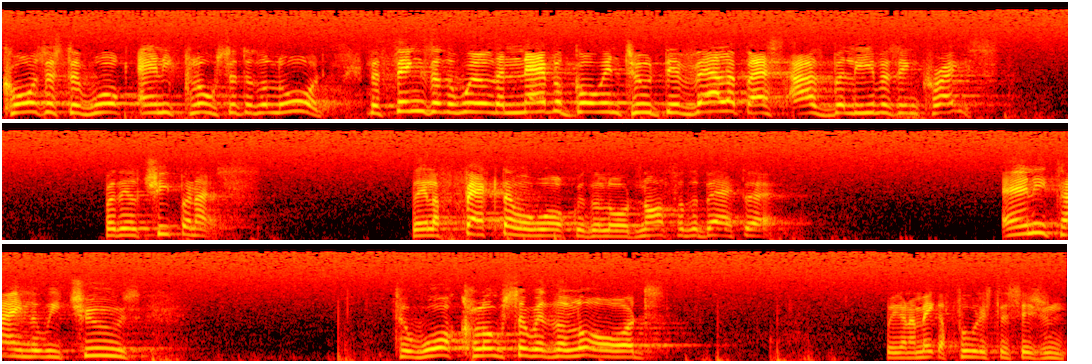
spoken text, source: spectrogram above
cause us to walk any closer to the Lord. The things of the world are never going to develop us as believers in Christ, but they'll cheapen us. They'll affect our walk with the Lord, not for the better. Anytime that we choose to walk closer with the Lord, we're going to make a foolish decision.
